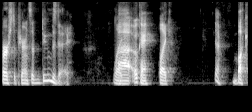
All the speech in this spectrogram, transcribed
first appearance of Doomsday. Like, uh, okay. like, yeah, Buck.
